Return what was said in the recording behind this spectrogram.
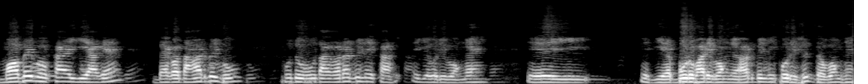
মবে বোকা ই আগে বেগ ডাঙর বেবু ফুদু ডাঙরের বিলে ইয়ে করি বঙ্গে এই ইয়ে বুড়ো ভারি বঙ্গে হর বিলি পরিশুদ্ধ বঙ্গে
